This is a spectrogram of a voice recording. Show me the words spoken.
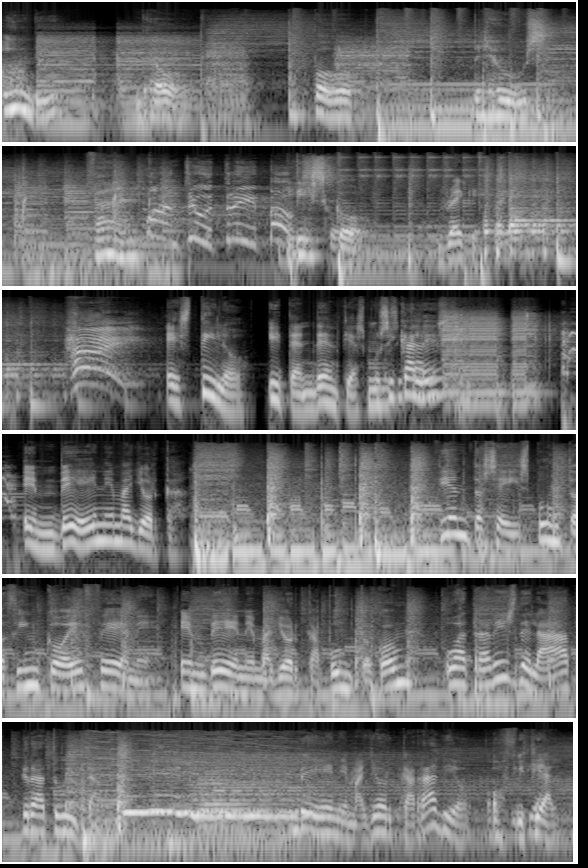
Indie, rock, pop, blues, funk, disco, reggae. Estilo y tendencias musicales en BN Mallorca. 106.5 FM en bnmallorca.com o a través de la app gratuita. BN Mallorca Radio Oficial.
